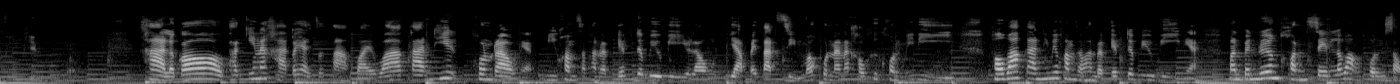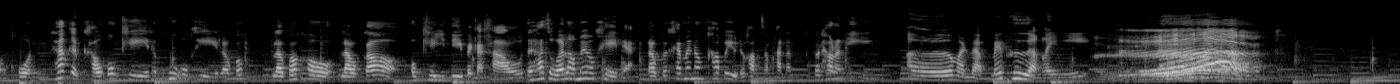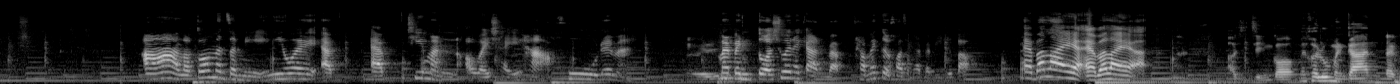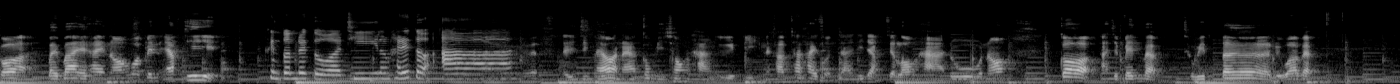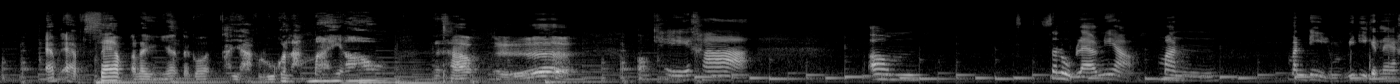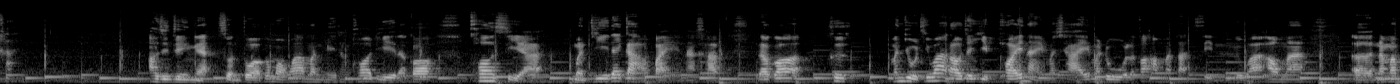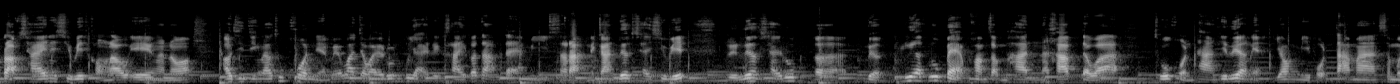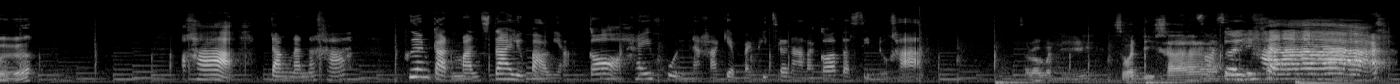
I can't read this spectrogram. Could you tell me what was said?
ค่ะ แล้วก็พักกี้นะคะก็อยากจะฝากไว้ว่าการที่คนเราเนี่ยมีความสัมพันธ์แบบ FWB เราอย่าไปตัดสินว่าคนนั้นนะเขาคือคนไม่ดี เพราะว่าการที่มีความสัมพันธ์แบบ FWB เนี่ยมันเป็นเรื่อง consent ระหว่างคนสองคน ถ้าเกิดเขาโอเคทั้งคู่โอเคเราก็เราก็เขาเราก็โอเคยินดีไปกับเขา แต่ถ้าสมมติว่าเราไม่โอเคเนี่ยเราก็แค่ไม่ต้องเข้าไปอยู่ในความสัมพันธ์นั้นก็เท่านั้นเอง เออเหมือนแบบไม่เผือกอะไรอย่างนี้ เอเอ แล้วก็มันจะมีนี่เว้ยแอปแอปที่มันเอาไว้ใช้หาคู่ด้วยไหมเอ้ยมันเป็นตัวช่วยในการแบบทำให้เกิดความสัมพันธ์แบบนี้หรือเปล่า แอปอะไรอะแอปอะไรอะ เอาจริงๆก็ไม่ค่อยรู้เหมือนกัน แต่ก็ใบ้ใบ้ให้เนาะว่าเป็นแอปที่ ขึ้นต้นด้วยตัว T ลงท้ายด้วยตัว R แต่จริงๆแล้วอะนะก็มีช่องทางอื่นอีกนะครับ ถ้าใครสนใจที่อยากจะลองหาดูเนาะก็อาจจะเป็นแบบ Twitter หรือว่าแบบ แอปแอบแซบอะไรอย่างเงี้ยแต่ก็ถ้าอยากรู้ก็หลังไม่เอานะครับ เออ โอเคค่ะอืมสรุปแล้วเนี่ย มันมันดีหรือมันไม่ดีกันแน่คะเอาจริงๆเนี่ยส่วนตัวก็มองว่ามันมีทั้งข้อดีแล้วก็ข้อเสียเหมือนที่ได้กล่าวไปนะครับ แล้วก็คือ มันอยู่ที่ว่าเราจะหยิบพอยต์ไหนมาใช้มาดู แล้วก็เอามาตัดสินหรือว่าเอามาเอ่อนำมาปรับใช้ในชีวิตของเราเองอะเนาะเอาจริง ๆ แล้วทุกคนเนี่ยไม่ว่าจะวัยรุ่นผู้ใหญ่หรือใครก็ตามแต่มีอิสระในการเลือกใช้ชีวิต หรือเลือกใช้รูปเอ่อเลือกเลือกรูปแบบความสัมพันธ์นะครับ แต่ว่าทุกหนทางที่เลือกเนี่ยย่อมมีผลตามมาเสมอค่ะ ดังนั้นนะคะ เพื่อนกันมันได้หรือเปล่าเนี่ย ก็ให้คุณนะคะ เก็บไปพิจารณาแล้วก็ตัดสินดูค่ะ สำหรับวันนี้ สวัสดีครับ สวัสดีค่ะ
